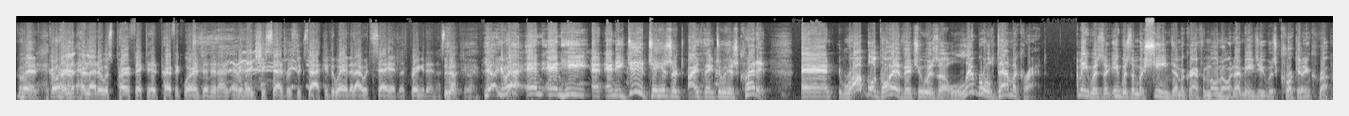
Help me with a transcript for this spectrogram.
go ahead. Go ahead. Her, her, letter was perfect. It had perfect words in it. I, everything she said was exactly the way that I would say it. Let's bring it in. Let's talk to her. Yeah, yeah. And and he and, and he did to his I think to his credit. And Rod Blagojevich, who was a liberal Democrat I mean, he was a, he was a machine Democrat from Illinois. That means he was crooked and corrupt.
